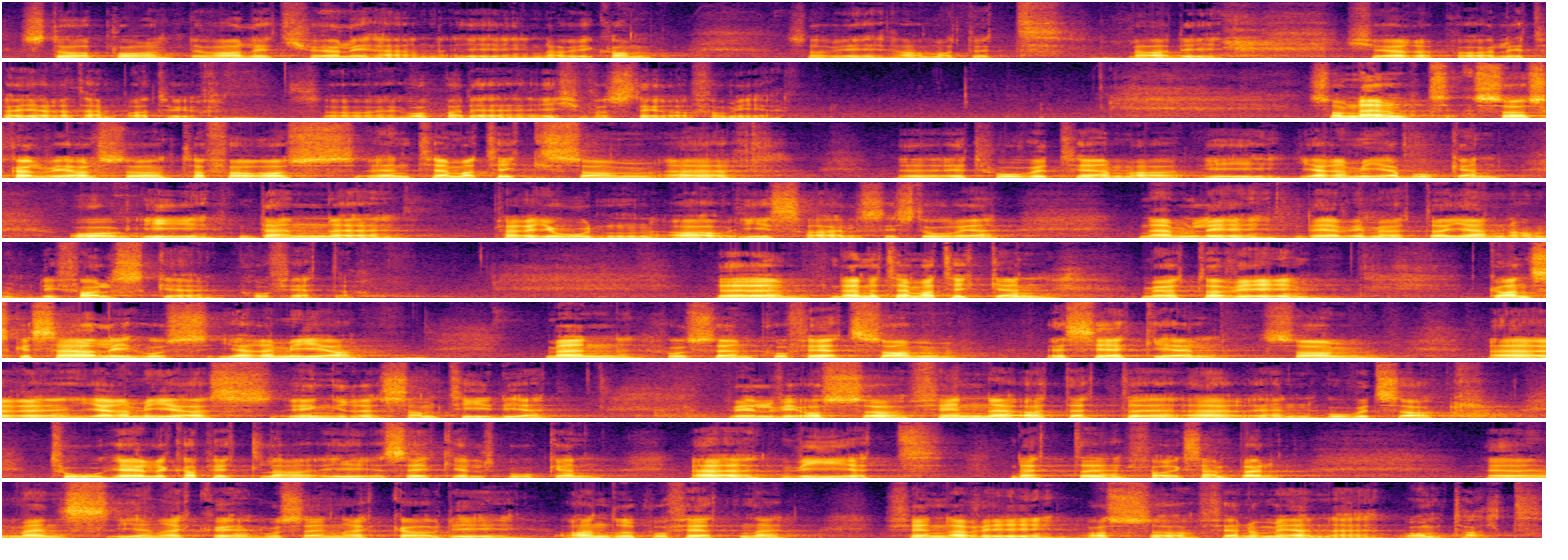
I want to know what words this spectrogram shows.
stå på. Det var litt kjølig her når vi kom, så vi har måttet la de kjøre på litt høyere temperatur. Så jeg håper det ikke forstyrrer for mye. Som nevnt så skal vi altså ta for oss en tematikk som er et hovedtema i Jeremia-boken og i denne perioden av Israels historie, nemlig det vi møter gjennom de falske profeter. Eh, denne tematikken møter vi ganske særlig hos Jeremia, men hos en profet som Esekiel, som er Jeremias yngre samtidige, vil vi også finne at dette er en hovedsak. To hele kapitler i Esekielsboken er viet dette, f.eks., eh, mens en rekke, hos en rekke av de andre profetene finner vi også fenomenet omtalt.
